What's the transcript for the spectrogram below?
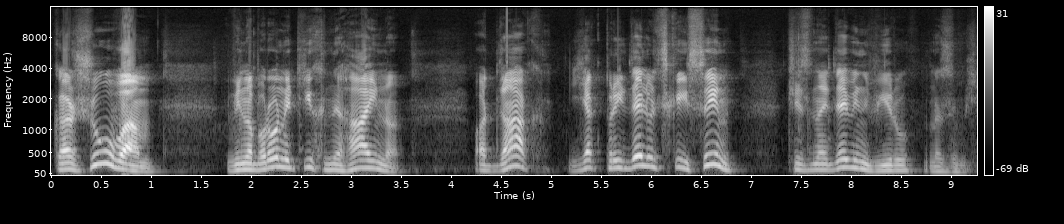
Кажу вам, він оборонить їх негайно. Однак, як прийде людський син, чи знайде він віру на землі?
